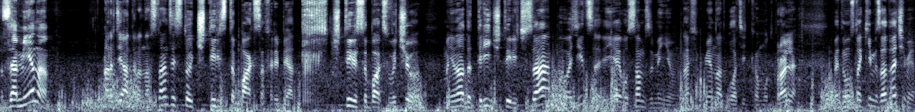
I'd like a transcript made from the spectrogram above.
замена радиатора на станции стоит 400 баксов, ребят. 400 баксов, вы что? Мне надо 3-4 часа повозиться, и я его сам заменю. Нафиг мне надо платить кому-то, правильно? Поэтому с такими задачами,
